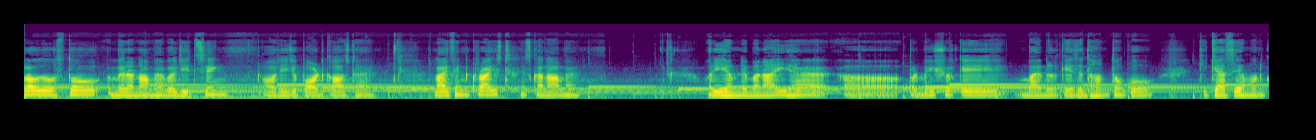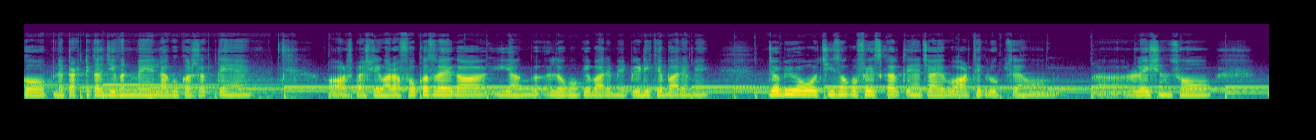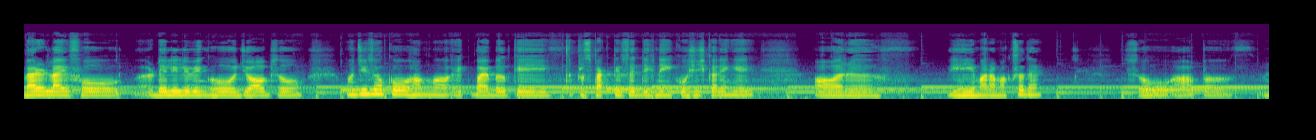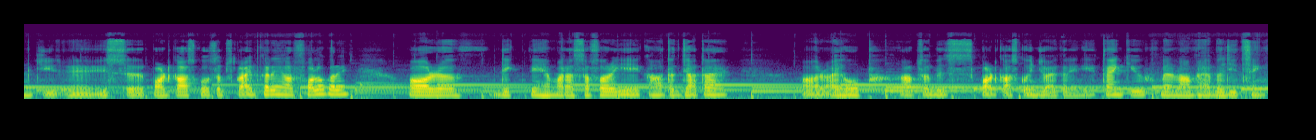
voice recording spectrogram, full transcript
Hello दोस्तों, मेरा नाम है बलजीत सिंह और ये जो पॉडकास्ट है लाइफ इन क्राइस्ट इसका नाम है। और ये हमने बनाई है परमेश्वर के बाइबल के सिद्धांतों को कि कैसे हम उनको अपने प्रैक्टिकल जीवन में लागू कर सकते हैं। और स्पेशली हमारा फोकस रहेगा यंग लोगों के बारे में, पीढ़ी के बारे में। जो भी वो चीज़ों को फेस करते हैं, चाहे वो आर्थिक रूप से हों रिलेशंस हों मैरिड लाइफ हो डेली लिविंग हो जॉब्स हो, उन चीज़ों को हम एक बाइबल के प्रस्पेक्टिव से देखने की कोशिश करेंगे और यही हमारा मकसद है। सो आप इस पॉडकास्ट को सब्सक्राइब करें और फॉलो करें और देखते हैं हमारा सफ़र ये कहाँ तक जाता है। और आई होप आप सब इस पॉडकास्ट को एंजॉय करेंगे। थैंक यू मेरा नाम है बलजीत सिंह।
